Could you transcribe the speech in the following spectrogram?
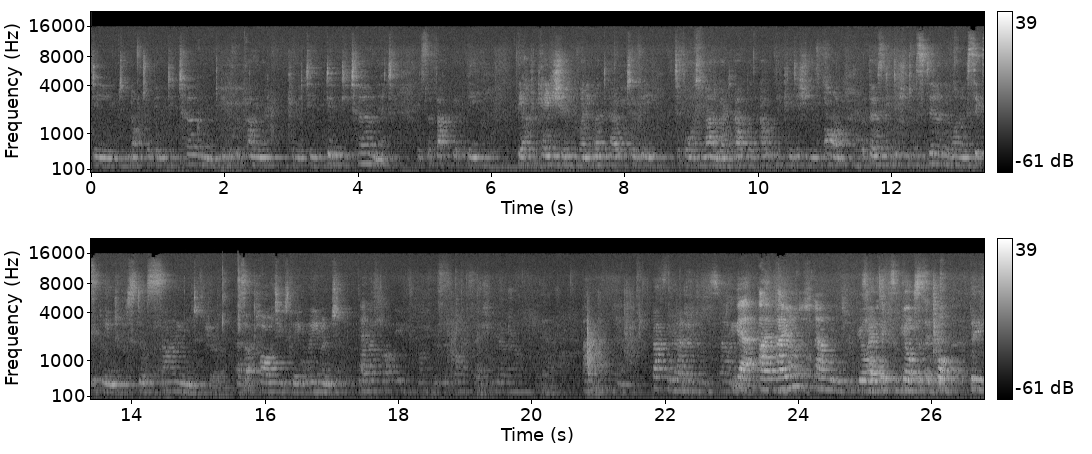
deemed not to have been determined because the planning committee did determine it. It's the fact that the, the application, when it went out to the to Thornton Manor, went out without the conditions on, but those conditions were still in the 106 agreement, which was still signed as a party to the agreement. Then That's what you've got, there's a conversation going on. I- That's I don't understand. Yeah, I, I understand your, some your, but the,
